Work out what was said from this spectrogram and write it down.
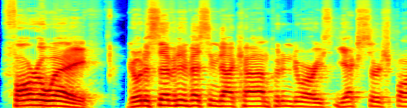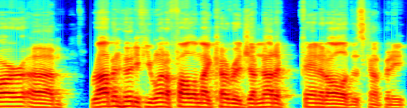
Far away. Go to seveninvesting.com, put into our Yext search bar um, Robinhood if you want to follow my coverage. I'm not a fan at all of this company.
